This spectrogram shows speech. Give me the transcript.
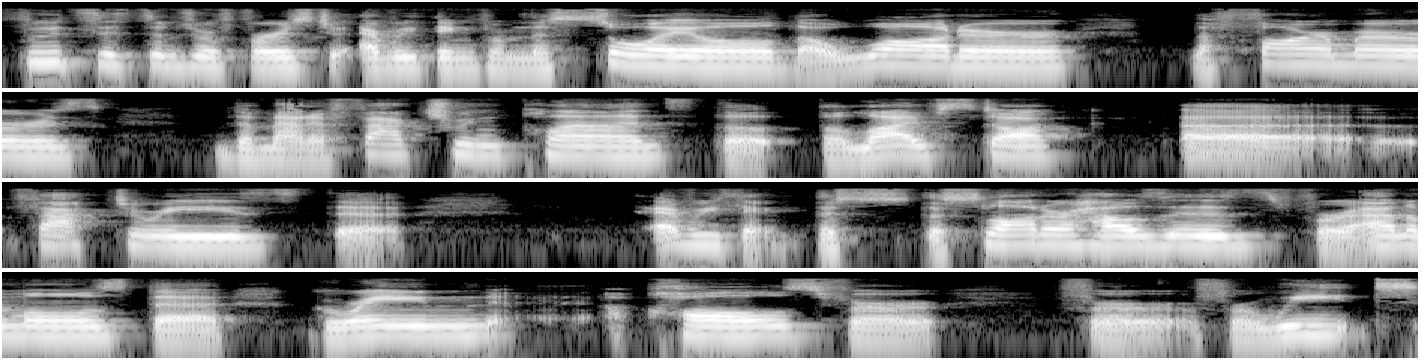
food systems refers to everything from the soil, the water, the farmers, the manufacturing plants, the the livestock uh, factories, the everything, the the slaughterhouses for animals, the grain halls for for for wheat,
